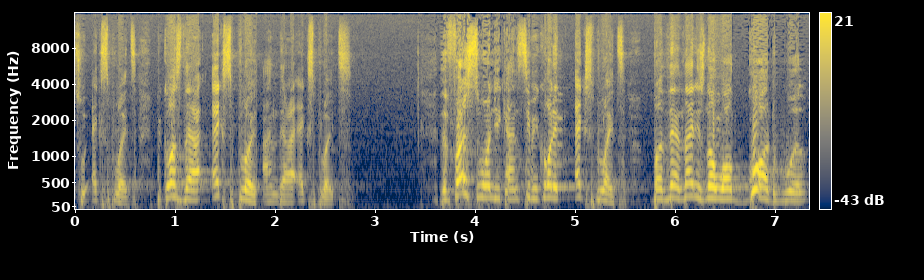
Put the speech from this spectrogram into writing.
to exploit because there are exploits and there are exploits. The first one you can see, we call it exploit, but then that is not what God will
